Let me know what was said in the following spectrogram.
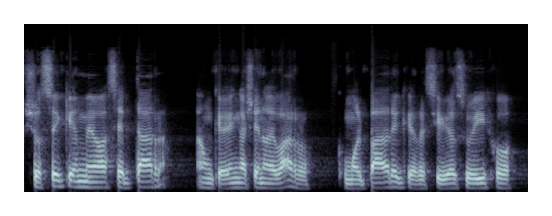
yo sé que Él me va a aceptar aunque venga lleno de barro, como el padre que recibió a su hijo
